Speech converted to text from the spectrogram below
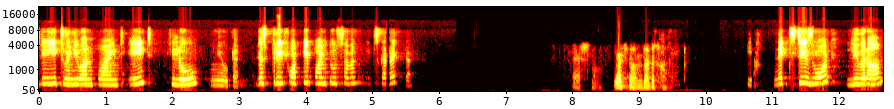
321.8 kilo Newton. this 340.27, it's correct? Yes, ma'am. Yes, ma'am. That is Okay. Yeah. Next is what? Lever arm.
